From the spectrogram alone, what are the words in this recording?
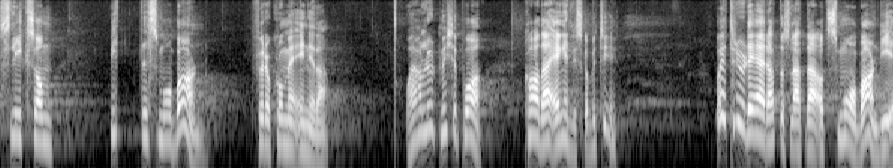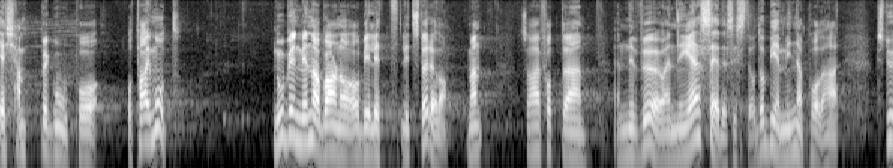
slik som bitte små barn for å komme inn i det. Og Jeg har lurt mye på hva det egentlig skal bety. Og jeg tror det er rett og slett det at små barn de er kjempegode på å ta imot. Nå begynner mine barn å, bli litt, litt, større, da. Men så har jeg fått eh, en nevø og en niese i det siste, og da blir jeg minnet på det her. Hvis du,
